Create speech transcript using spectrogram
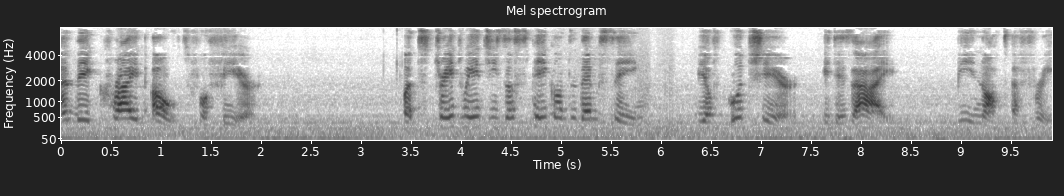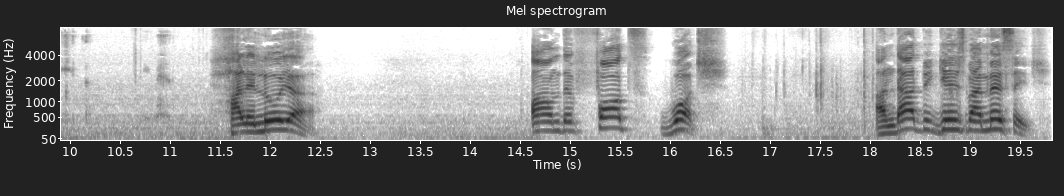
And they cried out for fear. But straightway Jesus spake unto them, saying, Be of good cheer, it is I, be not afraid. Amen. Hallelujah. On the fourth watch, and that begins my message.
